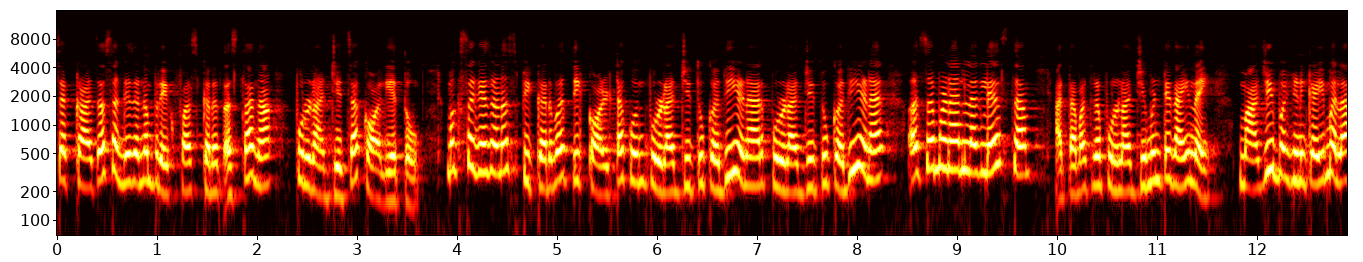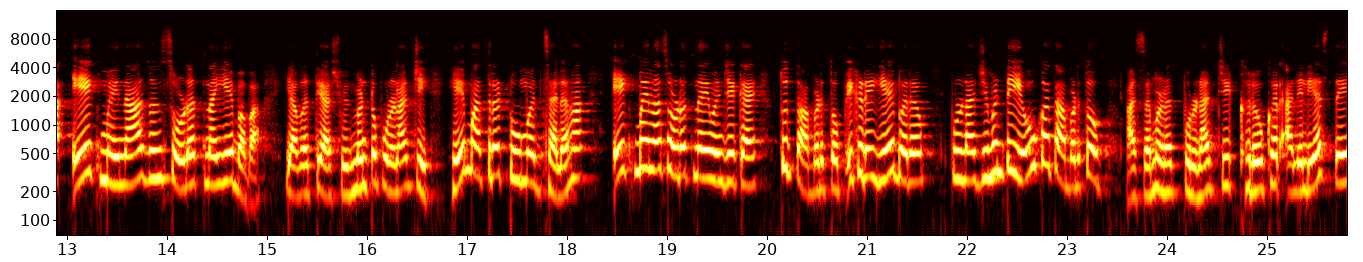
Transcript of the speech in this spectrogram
सकाळचा सगळेजण ब्रेकफास्ट करत असताना पूर्णाजीचा कॉल येतो. मग सगळेजण स्पीकरवरती कॉल टाकून पूर्णाजी तू कधी येणार? पूर्णाजी तू कधी येणार? असं म्हणायला लागले असता. आता मात्र पूर्णाजी म्हणते नाही नाही. माझी बहीण काही मला एक महिना अजून सोडत नाहीये बाबा. यावरती अश्विन म्हणतो पूर्णाजी हे मात्र टू मच झालं हां. एक महिना सोडत नाही म्हणजे काय? तू ताबडतोब इकडे ये बरं. पूर्णाजी म्हणते येऊ का ताबडतोब? असं म्हणत पूर्णाजी खरोखर आलेली असते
